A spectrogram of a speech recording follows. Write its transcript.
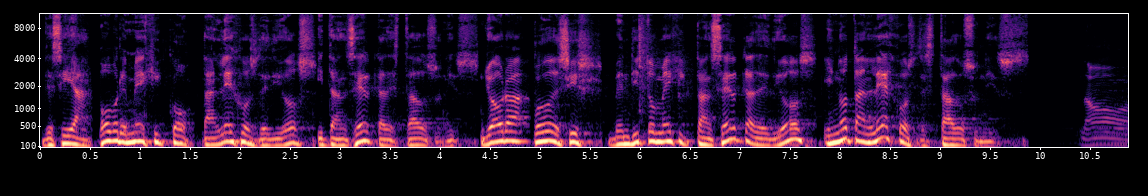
decía, pobre México, tan lejos de Dios y tan cerca de Estados Unidos. Yo ahora puedo decir, bendito México, tan cerca de Dios y no tan lejos de Estados Unidos. No.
